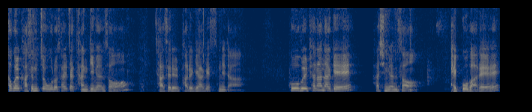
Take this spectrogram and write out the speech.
턱을 가슴 쪽으로 살짝 당기면서 자세를 바르게 하겠습니다. 호흡을 편안하게 하시면서 배꼽 아래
